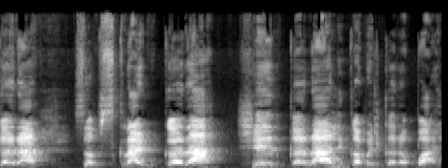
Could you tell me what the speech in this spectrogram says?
करा सबस्क्राईब करा शेअर करा आणि कमेंट करा. बाय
